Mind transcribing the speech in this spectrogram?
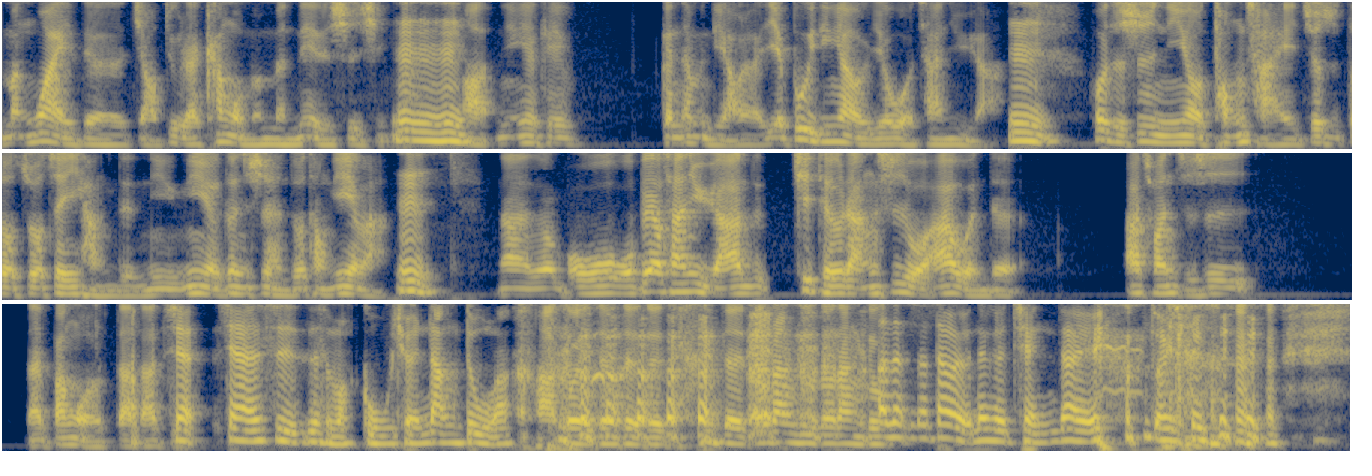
门外的角度来看我们门内的事情。嗯嗯嗯。啊，你也可以跟他们聊聊，也不一定要有我参与啊。嗯。或者是你有同才，就是都做这一行的，你你也认识很多同业嘛。嗯。那我我不要参与啊，去头狼是我阿文的，阿川只是。来帮我打打。现现在是这什么股权让渡吗？啊，对对对对对对，都让渡都让渡。那那待会有那个钱在转给你。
